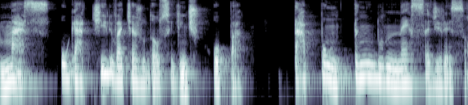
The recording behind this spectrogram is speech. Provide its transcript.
Mas o gatilho vai te ajudar o seguinte: opa, tá apontando nessa direção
